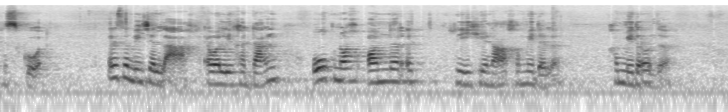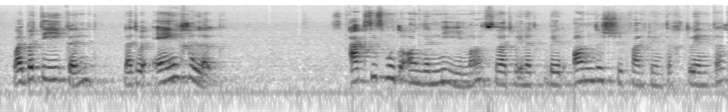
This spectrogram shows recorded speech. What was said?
gescoord. Dat is een beetje laag en we liggen dan ook nog onder het regionaal gemiddelde. gemiddelde. Wat betekent dat we eigenlijk acties moeten ondernemen zodat we in het, bij het onderzoek van 2020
